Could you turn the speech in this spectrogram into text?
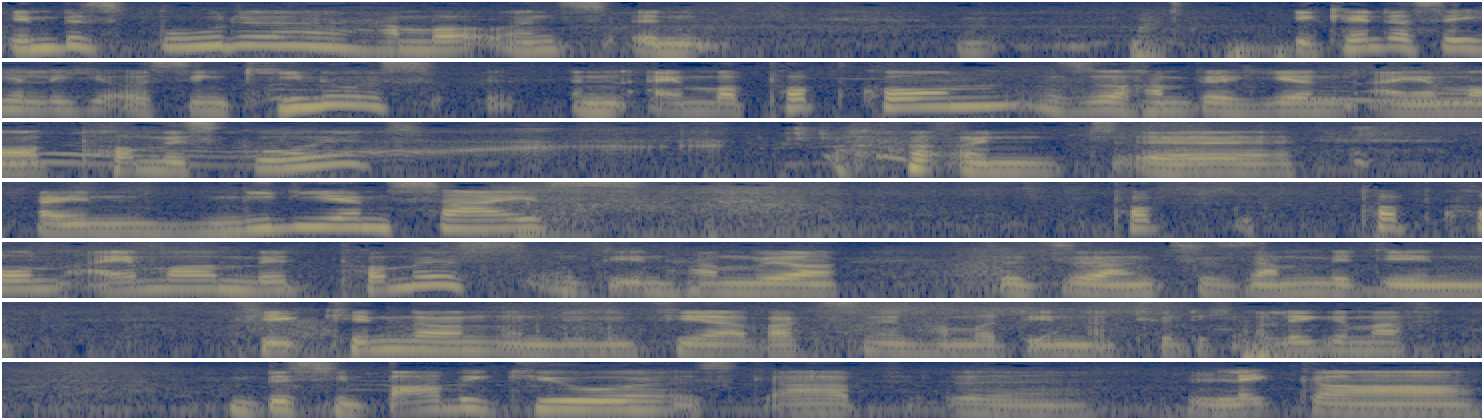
Imbissbude haben wir uns in, ihr kennt das sicherlich aus den Kinos, einen Eimer Popcorn. So haben wir hier einen Eimer Pommes geholt. Und äh, ein Medium-Size Pop Popcorn-Eimer mit Pommes. Und den haben wir sozusagen zusammen mit den vier Kindern und den vier Erwachsenen haben wir den natürlich alle gemacht ein bisschen Barbecue, es gab äh, lecker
